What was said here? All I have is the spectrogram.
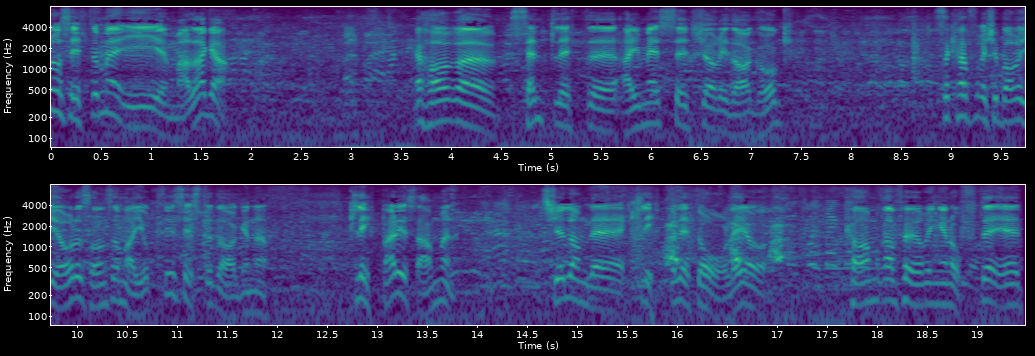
nå sitter vi i Malaga. Jeg har uh, sendt litt uh, iMessager i dag òg. Så hvorfor ikke bare gjøre det sånn som vi har gjort de siste dagene? Klippe de sammen. Selv om det klipper litt dårlig og kameraføringen ofte er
